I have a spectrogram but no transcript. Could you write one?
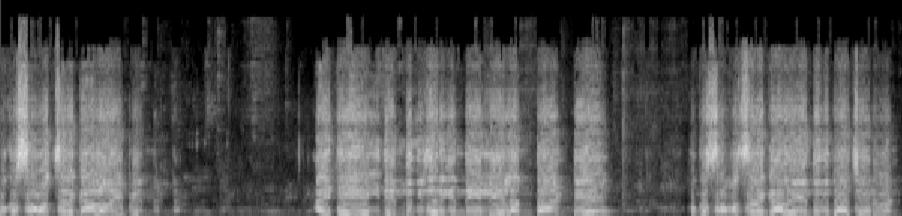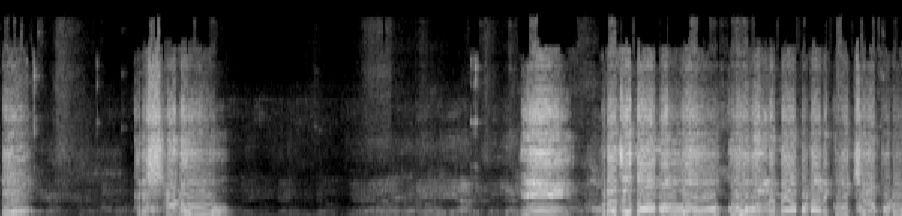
ఒక సంవత్సర కాలం అయిపోయిందంట. అయితే ఇది ఎందుకు జరిగింది? లీలంతా అంటే ఒక సంవత్సర కాలం ఎందుకు దాచారు అంటే కృష్ణుడు ఈ వ్రజధామంలో గోవుల్ని మేపడానికి వచ్చినప్పుడు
